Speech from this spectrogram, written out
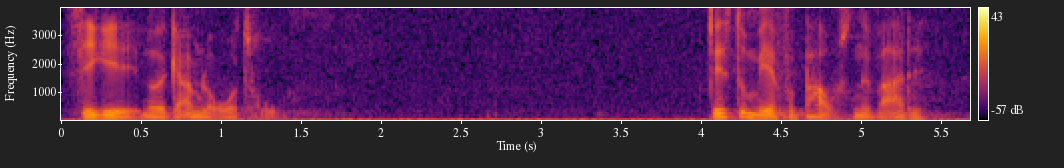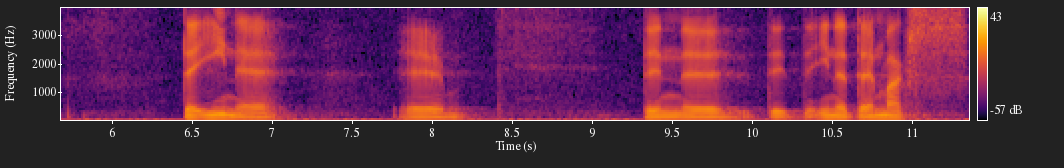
Sikke noget gammel overtro. Desto mere forbavsende var det, da en af, øh, den, øh, det, en af Danmarks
